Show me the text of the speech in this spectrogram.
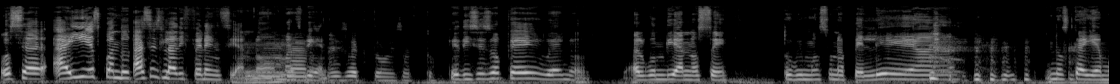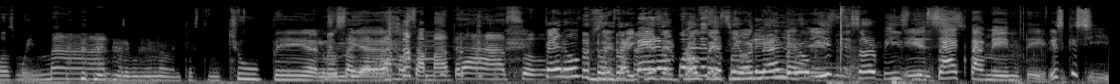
O sea, ahí es cuando haces la diferencia, ¿no? Más bien. Exacto, exacto. Que dices, ok, bueno, algún día, no sé, tuvimos una pelea, nos caíamos muy mal. Algún día me aventaste un chupe, algún nos agarramos a madrazo. Pero pues hay que ser profesional. pero business or business. Exactamente. Es que sí.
